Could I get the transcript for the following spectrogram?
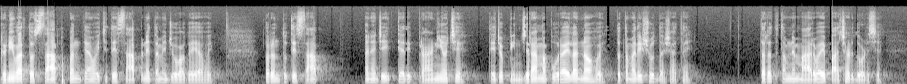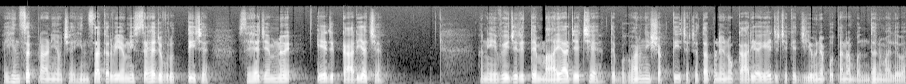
ઘણીવાર તો સાપ પણ ત્યાં હોય છે, તે સાપને તમે જોવા ગયા હોય. પરંતુ તે સાપ અને જે ઇત્યાદિક પ્રાણીઓ છે, તે જો પિંજરામાં પૂરાયેલા ન હોય, તો તમારી શું દશા થાય? તરત તમને મારવા એ પાછળ દોડશે. એ હિંસક પ્રાણીઓ છે. હિંસા કરવી એમની સહેજ વૃત્તિ છે. સહેજ એમનું એ જ કાર્ય છે. અને એવી જ રીતે માયા જે છે, તે ભગવાનની શક્તિ છે. છતાં પણ એનું કાર્ય એ જ છે કે જીવને પોતાના બંધનમાં લેવા.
